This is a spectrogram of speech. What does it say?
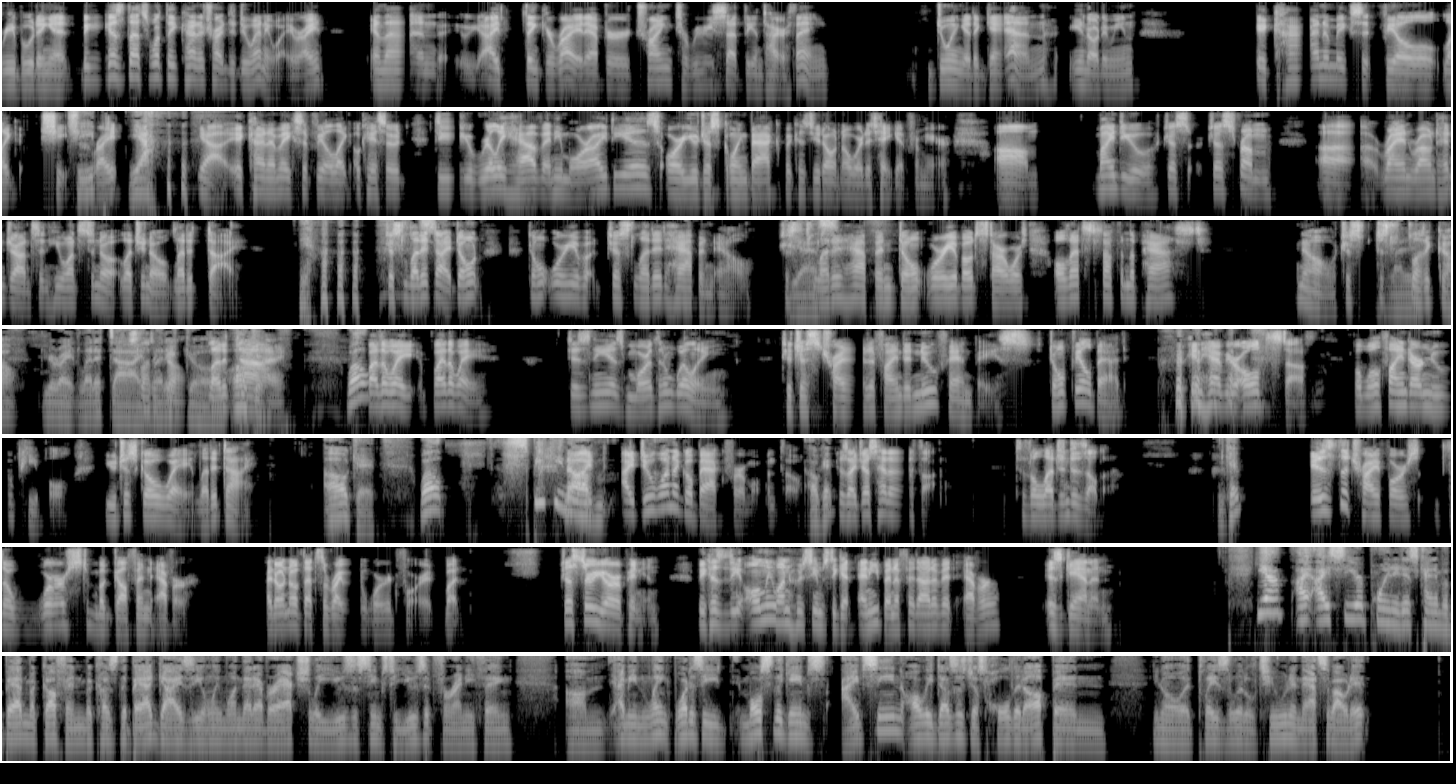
rebooting it because that's what they kind of tried to do anyway, right? And then uh, I think you're right. After trying to reset the entire thing, doing it again, you know what I mean? It kind of makes it feel like cheap, Cheap? right? Yeah. Yeah, it kind of makes it feel like, okay, so do you really have any more ideas, or are you just going back because you don't know where to take it from here? Um, mind you, just just from uh, Ryan Roundhead Johnson, he wants to know, let you know, let it die. yeah. Just let it die. Don't don't worry about. Just let it happen, Al. Just Yes. let it happen. Don't worry about Star Wars. All that stuff in the past. No, just just Let let it it, go. You're right. Let it die. Just Let, it, go. Let it Okay. die. Well, By the way, by the way, Disney is more than willing to just try to find a new fan base. Don't feel bad. You can have your old stuff, but we'll find our new people. You just go away. Let it die. okay. Well, speaking No, of, I do want to go back for a moment though, okay, because I just had a thought. To the Legend of Zelda. okay. Is the Triforce the worst MacGuffin ever? I don't know if that's the right word for it, but just through your opinion. Because the only one who seems to get any benefit out of it ever is Ganon. Yeah, I, I see your point. It is kind of a bad MacGuffin because the bad guy is the only one that ever actually uses seems to use it for anything. Um, I mean, Link, what is he? Most of the games I've seen, all he does is just hold it up and you know it plays a little tune, and that's about it.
